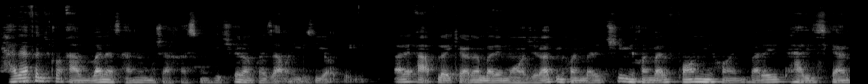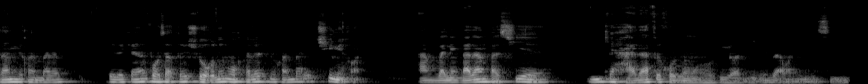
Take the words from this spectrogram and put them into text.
هدفتون رو اول از همه مشخص کنید که چرا می‌خواید زبان انگلیسی یاد بگیرید برای اپلای کردن برای مهاجرت می‌خوایم برای چی می‌خوایم؟ برای فان می‌خوایم برای تدریس کردن می‌خوایم برای پیدا کردن فرصت های شغلی مختلف می‌خوایم برای چی می‌خوایم؟ اولین قدم پس چیه؟ اینکه هدف خودمون رو یادگیری زبان انگلیسی.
